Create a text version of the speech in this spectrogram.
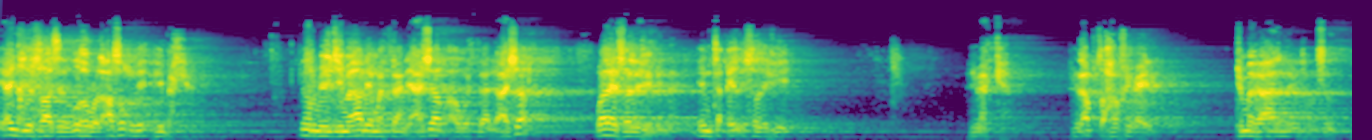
يأجل صلاة الظهر والعصر في مكة. يرمي الجمار يوم الثاني عشر أو الثالث عشر ولا يصلي في منى. ينتقل يصلي في في مكة في الأبطح وفي غيره كما فعل النبي صلى الله عليه وسلم.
